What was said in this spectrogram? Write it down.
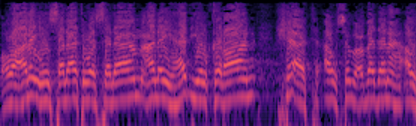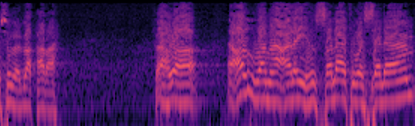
وهو عليه الصلاة والسلام عليه هدي القرآن شاة أو سبع بدنة أو سبع بقرة. فهو عظم عليه الصلاة والسلام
